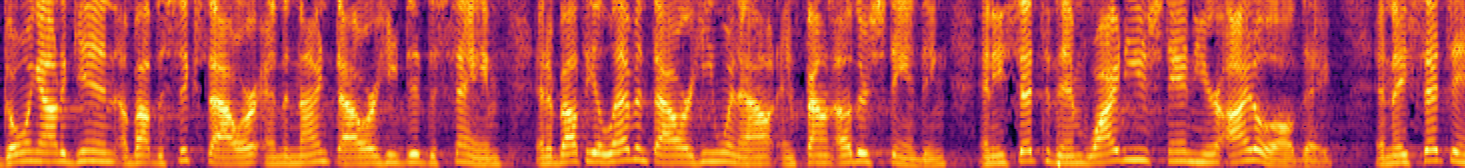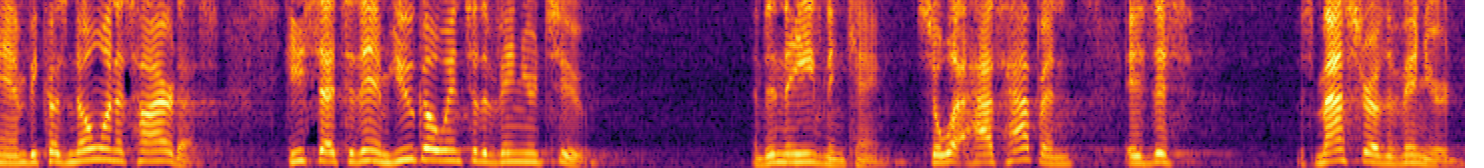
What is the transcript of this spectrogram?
Going out again about the sixth hour and the ninth hour, he did the same. And about the eleventh hour, he went out and found others standing. And he said to them, Why do you stand here idle all day? And they said to him, Because no one has hired us. He said to them, You go into the vineyard too. And then the evening came. So what has happened is this, this master of the vineyard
